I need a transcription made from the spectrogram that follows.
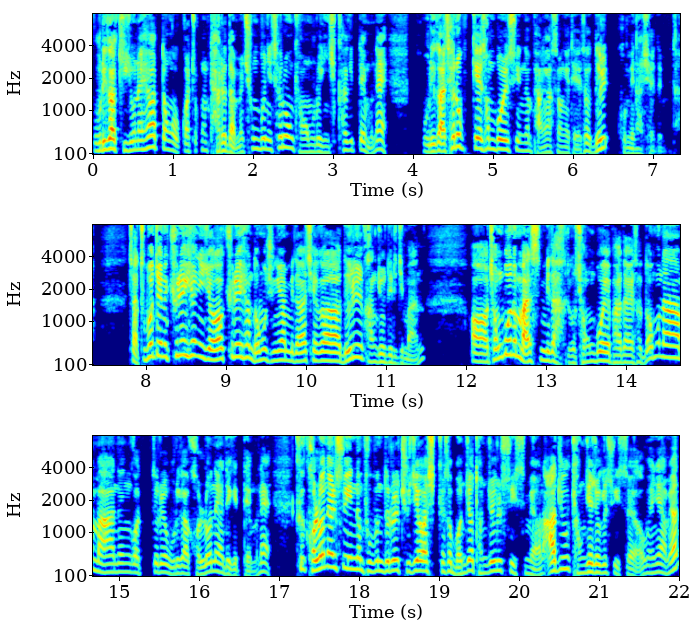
우리가 기존에 해왔던 것과 조금 다르다면 충분히 새로운 경험으로 인식하기 때문에 우리가 새롭게 선보일 수 있는 방향성에 대해서 늘 고민하셔야 됩니다. 자, 두 번째는 큐레이션이죠. 큐레이션 너무 중요합니다. 제가 늘 강조드리지만 어, 정보는 많습니다. 그리고 정보의 바다에서 너무나 많은 것들을 우리가 걸러내야 되기 때문에 그 걸러낼 수 있는 부분들을 주제화시켜서 먼저 던져줄 수 있으면 아주 경제적일 수 있어요. 왜냐하면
